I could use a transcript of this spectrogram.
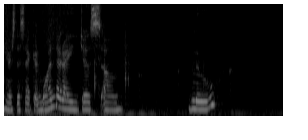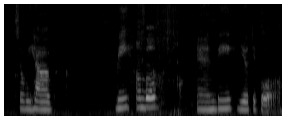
here's the second one that I just um, glue. So we have be humble and be beautiful.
